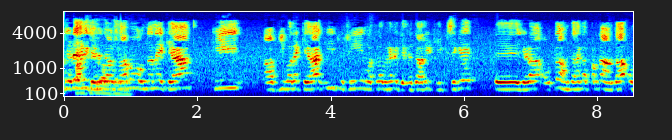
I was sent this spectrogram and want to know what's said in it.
ਜਿਹੜੇ ਹੈਗੇ ਜਥੇਦਾਰ ਸਾਹਿਬ ਆ, ਉਹਨਾਂ ਨੇ ਕਿਹਾ ਕਿ ਆਪ ਜੀ ਬਾਰੇ ਕਿਹਾ ਕਿ ਤੁਸੀਂ ਮਤਲਬ ਹੈ ਜਥੇਦਾਰੀ ਠੀਕ ਸੀਗੇ ਤੇ ਜਿਹੜਾ ਅਹੁਦਾ ਹੁੰਦਾ ਹੈਗਾ ਪ੍ਰਧਾਨ ਦਾ ਉਹ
